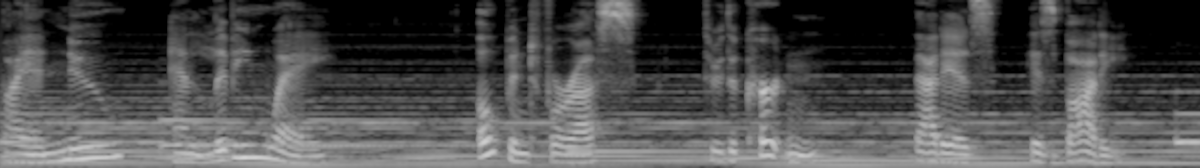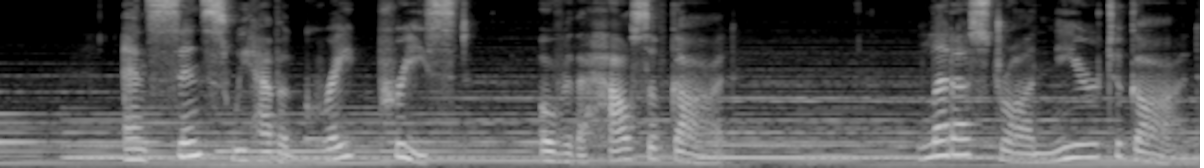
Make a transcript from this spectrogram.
by a new and living way, opened for us through the curtain, that is, his body. And since we have a great priest over the house of God, let us draw near to God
